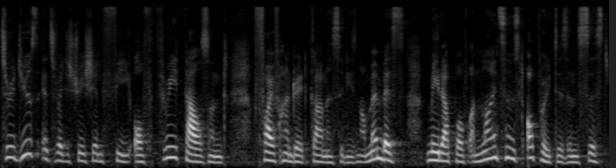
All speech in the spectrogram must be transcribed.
to reduce its registration fee of 3,500 Ghana cedis. Now, members made up of unlicensed operators insist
